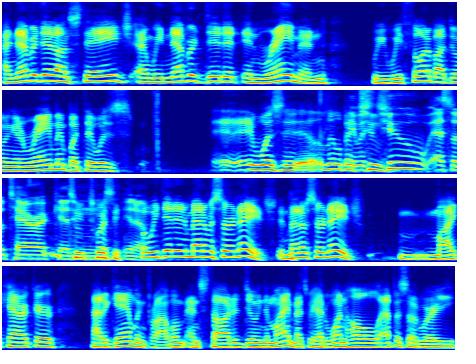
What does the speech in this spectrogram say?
I never did it on stage, and we never did it in Raymond. We we thought about doing it in Raymond, but there was it was a little bit It was too too, esoteric and too twisty. You know, But we did it in Men of a Certain Age. In Men of a Certain Age, m- my character had a gambling problem and started doing the mind bets. We had one whole episode where he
